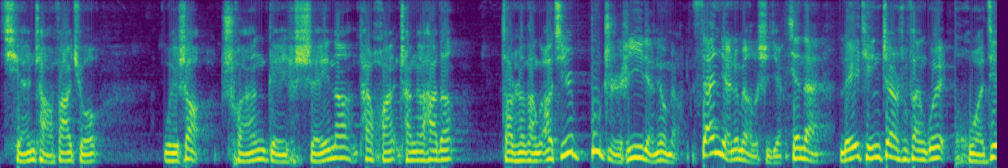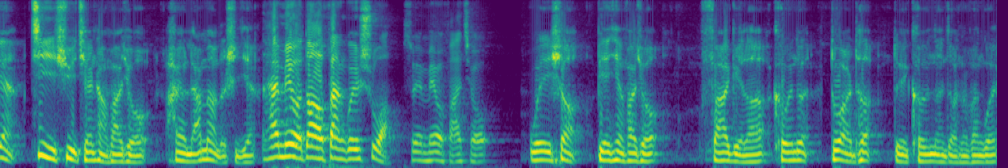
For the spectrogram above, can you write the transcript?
前场发球，威少传给谁呢？他还传给了哈登。造成犯规啊，其实不只是一点六秒，三点六秒的时间。现在雷霆战术犯规，火箭继续前场发球，还有两秒的时间。还没有到犯规数啊，所以没有罚球。威少边线发球发给了科文顿，多尔特对科文顿造成犯规。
